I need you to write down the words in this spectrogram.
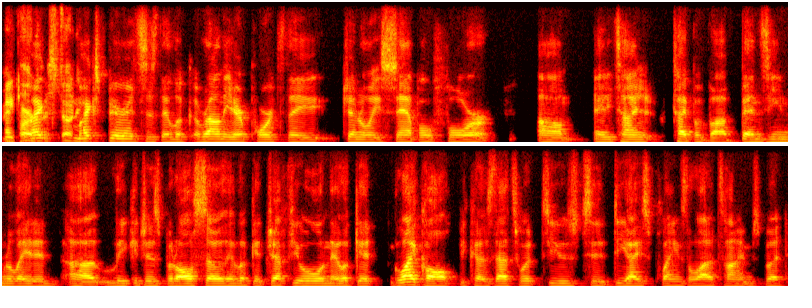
Thank you. Part of my, the ex- study. my experience is they look around the airports, they generally sample for um, any type, type of uh, benzene related uh, leakages, but also they look at jet fuel and they look at glycol because that's what's used to de-ice planes a lot of times, but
